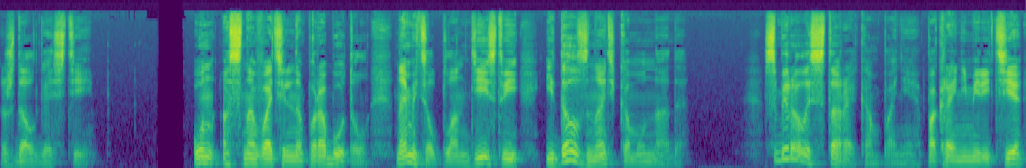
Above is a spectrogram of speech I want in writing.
ждал гостей. Он основательно поработал, наметил план действий и дал знать, кому надо. Собиралась старая компания, по крайней мере те,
